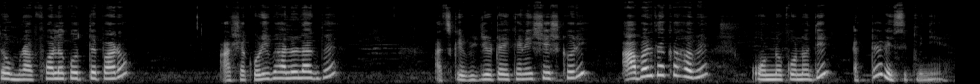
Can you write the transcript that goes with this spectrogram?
তোমরা ফলো করতে পারো। আশা করি ভালো লাগবে। আজকে ভিডিওটা এখানেই শেষ করি। আবার দেখা হবে অন্য কোনো দিন একটা রেসিপি নিয়ে।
